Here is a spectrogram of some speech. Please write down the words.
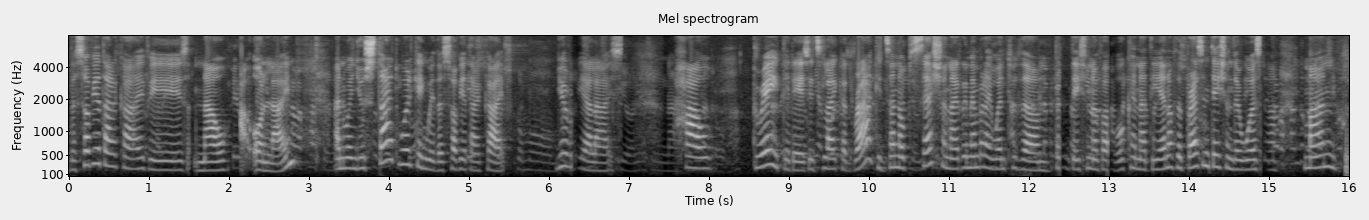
The Soviet archive is now uh, online, and when you start working with the Soviet archive, you realize how great it is. It's like a drug. It's an obsession. I remember I went to the presentation of a book, and at the end of the presentation, there was a man who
